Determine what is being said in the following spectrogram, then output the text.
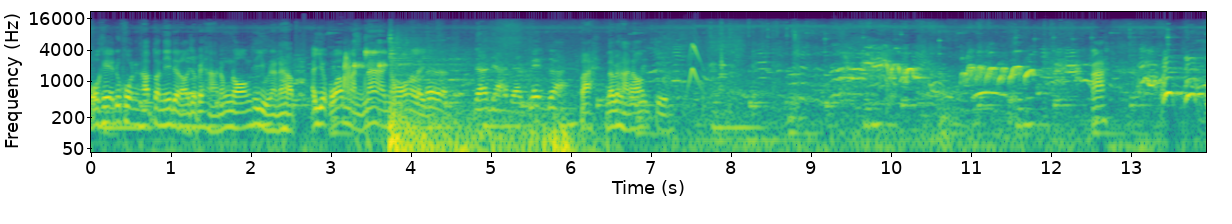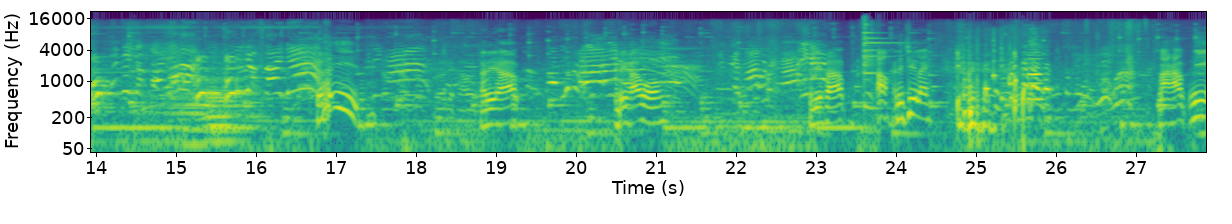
โอเค ทุกคนครับตอนนี้เดี๋ยวเราจะไปหาน้องๆที่อยู่นั่นนะครับอายุบอกว่าหมันหน้าน้องอะไรอย่างเอเงี้ยอเดี๋ยวเดี๋ยวเดี๋ยวเล่นด้วยไปเราไปหาน้อง เล่นเกมอะ เฮ้ย สวัสดีครับ สวัสดีครับผม สวัสดีครับ เอ้าอันนี้ชื่ออะไร มาครับนี่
